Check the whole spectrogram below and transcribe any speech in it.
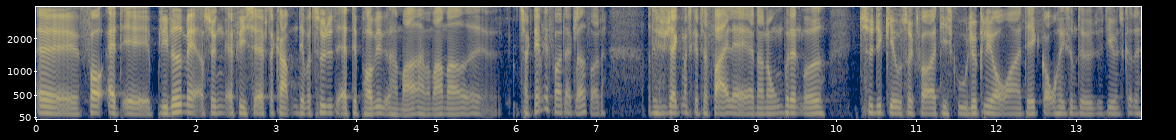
Øh, for at øh, blive ved med at synge affiche efter kampen. Det var tydeligt, at det påvirkede ham meget. Han var meget, meget øh, taknemmelig for det og glad for det. Og det synes jeg ikke, man skal tage fejl af, at når nogen på den måde tydeligt giver udtryk for, at de skulle lykkelige over, at det ikke går helt som det, de ønsker det.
